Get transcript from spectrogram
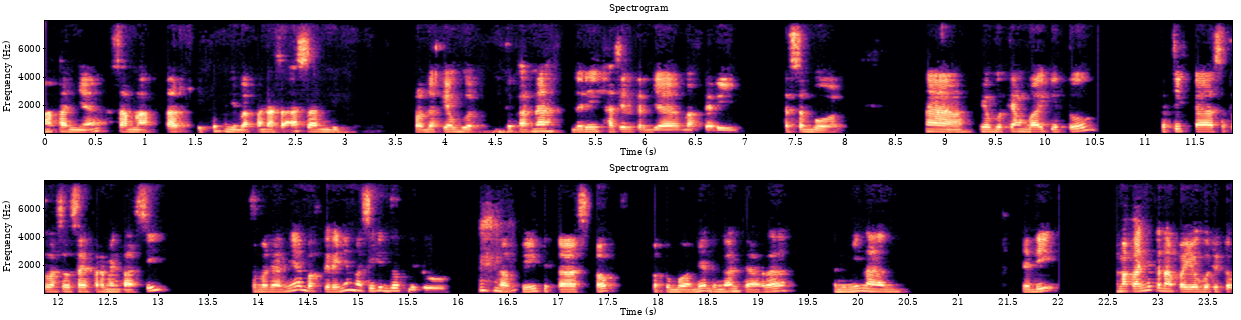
Makanya asam laktat itu menyebabkan rasa asam di produk yogurt. Itu karena dari hasil kerja bakteri tersebut. Nah, yogurt yang baik itu ketika setelah selesai fermentasi, sebenarnya bakterinya masih hidup gitu. Mm-hmm. Tapi kita stop pertumbuhannya dengan cara pendinginan. Jadi makanya kenapa yogurt itu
